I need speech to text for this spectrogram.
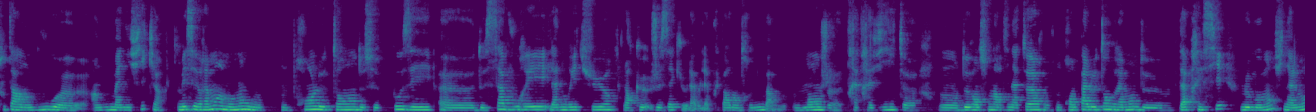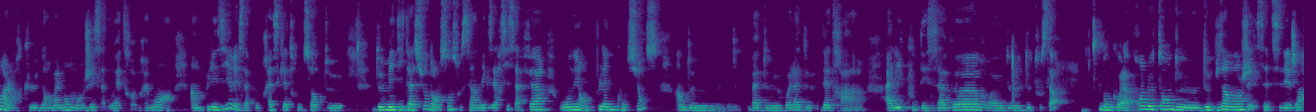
tout a un, goût, un goût magnifique. Mais c'est vraiment un moment où on prend le temps de se euh, de savourer la nourriture, alors que je sais que la, plupart d'entre nous, bah, on, mange très très vite, euh, on, devant son ordinateur, on prend pas le temps vraiment d'apprécier le moment finalement, alors que normalement manger, ça doit être vraiment un, plaisir et ça peut presque être une sorte de, de méditation dans le sens où c'est un exercice à faire où on est en pleine conscience hein, de, bah de voilà d'être à, à l'écoute des saveurs, euh, de tout ça. Donc voilà, prendre le temps de, bien manger, c'est déjà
